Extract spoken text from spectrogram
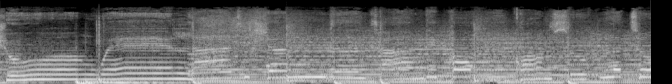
ช่วงเวลาที่ฉันเดินทางได้พบความสุขและทุก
